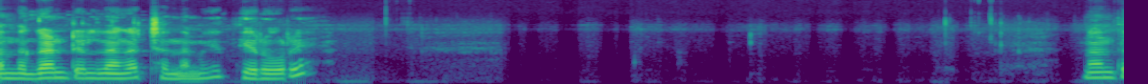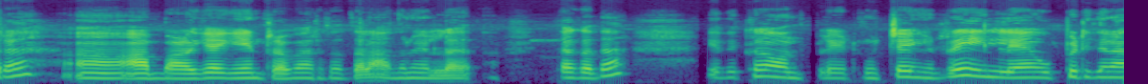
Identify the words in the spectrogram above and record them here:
ಒಂದು ಗಂಟೆ ಇಲ್ದಂಗೆ ಚೆಂದ ನಮಗೆ ತಿರುವ್ರಿ. ನಂತರ, ಆ ಬಾಳ್ಗ್ಯಾಗ ಏನು ರವೆ ಇರ್ತದಲ್ಲ ಅದನ್ನೆಲ್ಲ ತೆಗೆದು, ಇದಕ್ಕೆ ಒಂದು ಪ್ಲೇಟ್ ಮುಚ್ಚ ಇಡ್ರಿ. ಇಲ್ಲೇ ಉಪ್ಪಿಟ್ಟು ದಿನ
